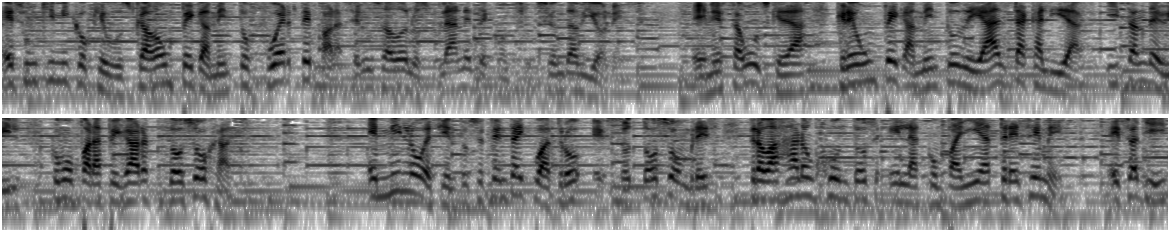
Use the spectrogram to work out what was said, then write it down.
es un químico que buscaba un pegamento fuerte para ser usado en los planes de construcción de aviones. En esta búsqueda creó un pegamento de alta calidad y tan débil como para pegar dos hojas, en 1974, estos dos hombres trabajaron juntos en la compañía 3M. Es allí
